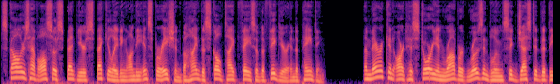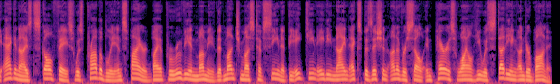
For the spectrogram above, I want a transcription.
Scholars have also spent years speculating on the inspiration behind the skull-type face of the figure in the painting. American art historian Robert Rosenblum suggested that the agonized skull face was probably inspired by a Peruvian mummy that Munch must have seen at the 1889 Exposition Universelle in Paris while he was studying under Bonnat.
